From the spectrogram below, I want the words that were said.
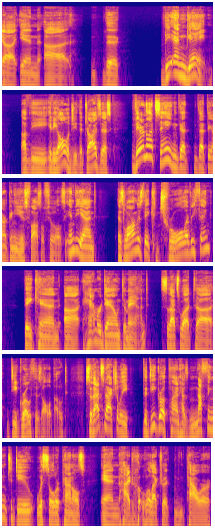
uh, in uh, the the end game of the ideology that drives this, they're not saying that that they aren't going to use fossil fuels. In the end, as long as they control everything, They can uh, hammer down demand. So that's what uh, degrowth is all about. So that's actually the degrowth plan has nothing to do with solar panels and hydroelectric power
